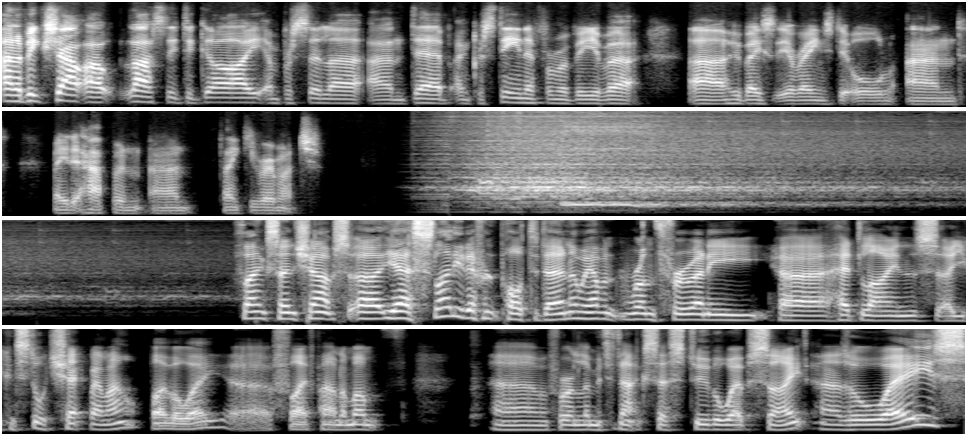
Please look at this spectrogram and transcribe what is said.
And a big shout out, lastly, to Guy and Priscilla and Deb and Christina from AVEVA, uh, who basically arranged it all and made it happen. And thank you very much. Thanks, then, chaps. Uh, yeah, slightly different pod today. No, we haven't run through any uh, headlines. Uh, you can still check them out, by the way. Uh, Five pound a month um, for unlimited access to the website, as always.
